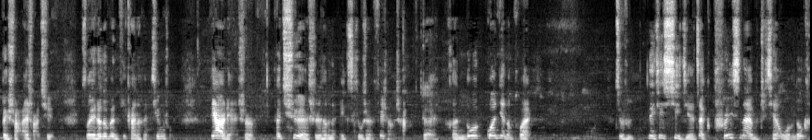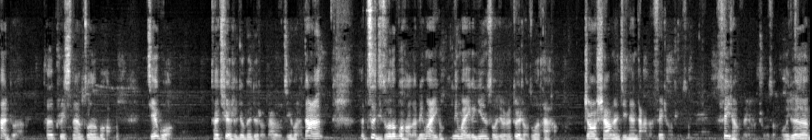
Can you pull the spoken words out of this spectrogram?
被耍来耍去，所以他的问题看得很清楚。第二点是，他确实他们的 execution 非常差，对，很多关键的 play，就是那些细节在 pre snap 之前我们都看出来了，他的 pre snap 做的不好，结果他确实就被对手抓住机会了。当然，他自己做的不好的另外一个另外一个因素就是对手做的太好了。Josh Allen 今天打的非常出色，非常非常出色。我觉得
